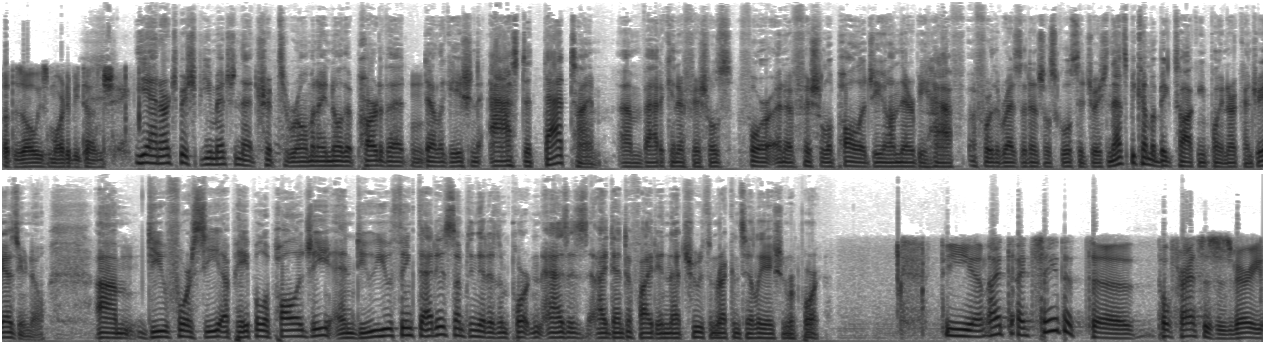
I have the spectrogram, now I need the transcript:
but there's always more to be done, Shay. Yeah, and Archbishop, you mentioned that trip to Rome, and I know that part of that mm. delegation asked at that time um, Vatican officials for an official apology on their behalf for the residential school situation. That's become a big talking point in our country, as you know. Um, mm. Do you foresee a papal apology, and do you think that is something that is important as is identified in that Truth and Reconciliation report? The um, I'd, I'd, say that uh, Pope Francis is very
